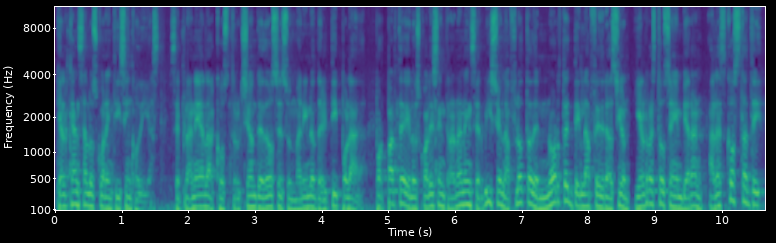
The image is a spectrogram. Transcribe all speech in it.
que alcanza los 45 días. Se planea la construcción de 12 submarinos del tipo LADA, por parte de los cuales entrarán en servicio en la flota del norte de la Federación y el resto se enviarán a las costas de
